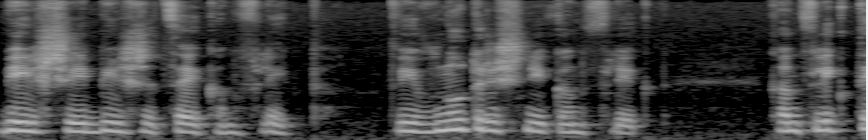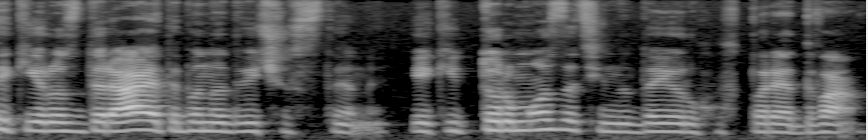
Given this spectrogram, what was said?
більше і більше цей конфлікт. Твій внутрішній конфлікт. Конфлікт, який роздирає тебе на дві частини, який тормозить і не дає руху вперед. Два.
